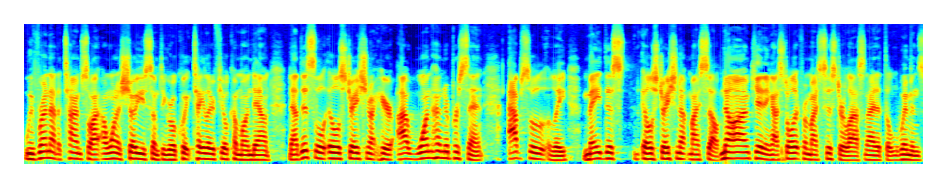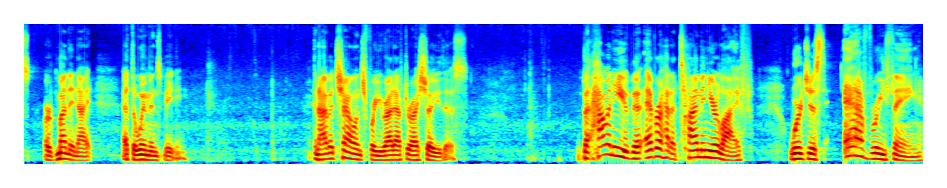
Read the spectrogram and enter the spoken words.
we've run out of time, so I, want to show you something real quick. Taylor, if you'll come on down. Now, this little illustration right here, I 100% absolutely made this illustration up myself. No, I'm kidding. I stole it from my sister last night at the women's, or Monday night at the women's meeting. And I have a challenge for you right after I show you this. But how many of you have ever had a time in your life where just everything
